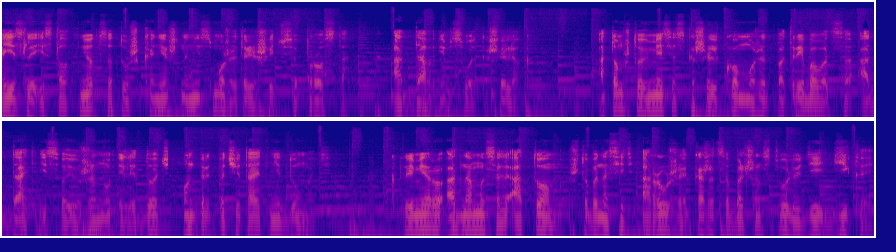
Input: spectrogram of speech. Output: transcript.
а если и столкнется, то уж, конечно, не сможет решить все просто, отдав им свой кошелек. О том, что вместе с кошельком может потребоваться отдать и свою жену или дочь, он предпочитает не думать. К примеру, одна мысль о том, чтобы носить оружие, кажется большинству людей дикой.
